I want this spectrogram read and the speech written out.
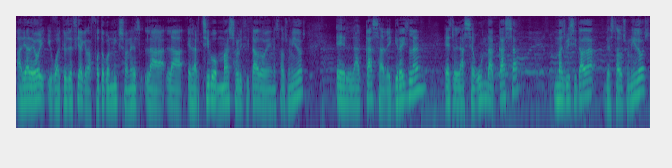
A día de hoy, igual que os decía que la foto con Nixon es la, la- el archivo más solicitado en Estados Unidos, en la casa de Graceland es la segunda casa más visitada de Estados Unidos,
